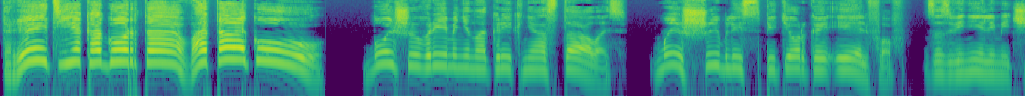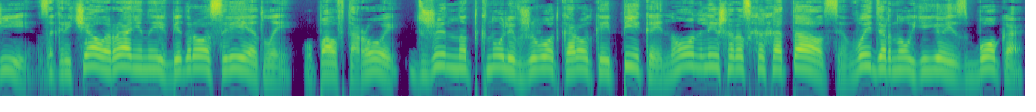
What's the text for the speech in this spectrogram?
«Третья когорта! В атаку!» Больше времени на крик не осталось. Мы сшиблись с пятеркой эльфов. Зазвенели мечи, закричал раненый в бедро светлый. Упал второй. Джин наткнули в живот короткой пикой, но он лишь расхохотался, выдернул ее из бока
